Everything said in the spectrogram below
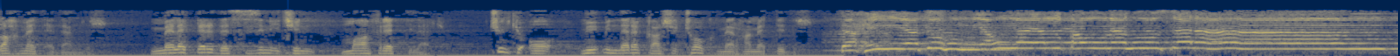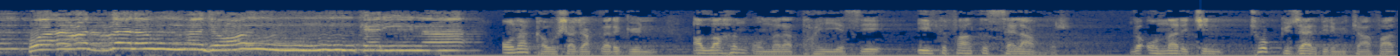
rahmet edendir. Melekleri de sizin için mağfiret diler. Çünkü o müminlere karşı çok merhametlidir. Tahiyyetuhum yevme yelkavnehu selam ve a'adde lehum ecran. Ona kavuşacakları gün Allah'ın onlara tahiyyesi, iltifatı selamdır. Ve onlar için çok güzel bir mükafat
